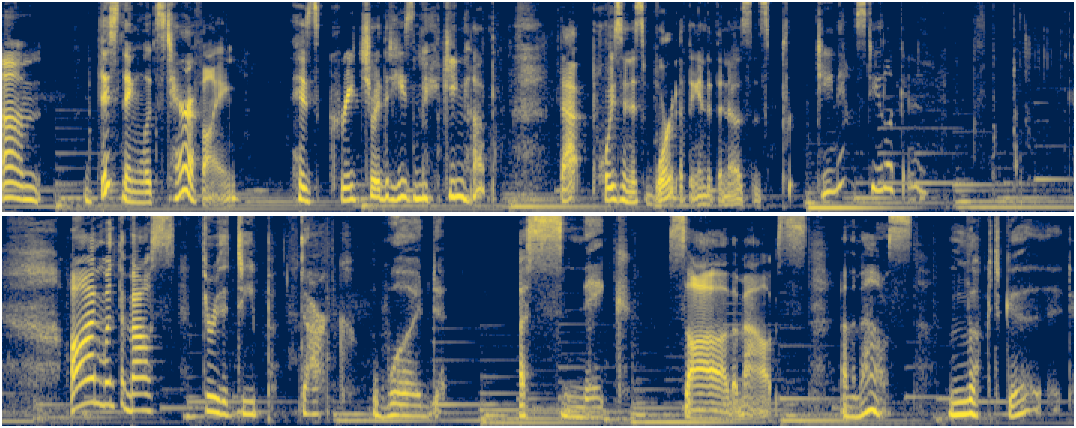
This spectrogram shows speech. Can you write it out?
Um, this thing looks terrifying. His creature that he's making up. That poisonous wart at the end of the nose is pretty nasty looking. On went the mouse through the deep, dark wood. A snake saw the mouse, and the mouse looked good.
